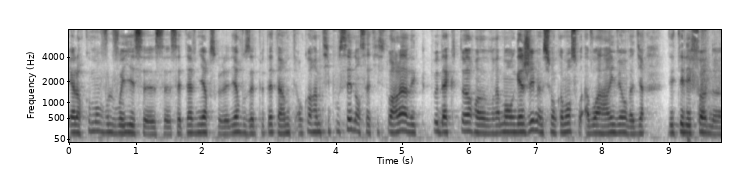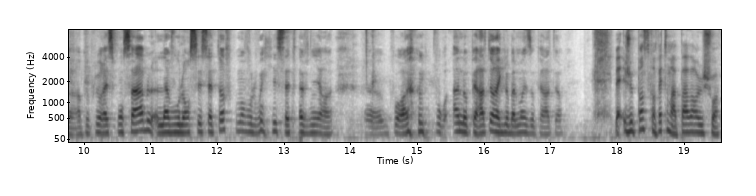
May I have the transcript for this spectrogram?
Et alors, comment vous le voyez, cet avenir? Parce que j'allais dire, vous êtes peut-être encore un petit poussé dans cette histoire-là, avec peu d'acteurs euh, vraiment engagés, même si on commence à voir arriver, on va dire, des téléphones euh, un peu plus responsables. Là, vous lancez cette offre. Comment vous le voyez, cet avenir, euh, pour, pour un opérateur et globalement les opérateurs? Ben, je pense qu'en fait, on va pas avoir le choix.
